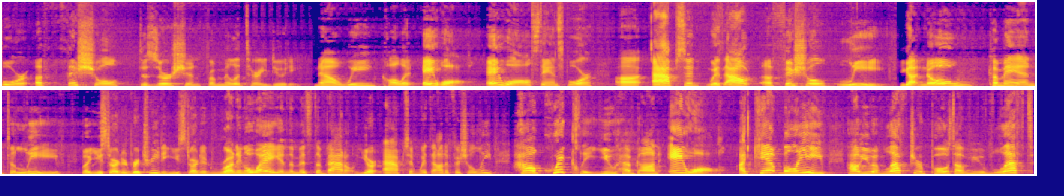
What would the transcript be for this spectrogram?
for official desertion from military duty. Now, we call it AWOL. AWOL stands for uh, absent without official leave. You got no command to leave, but you started retreating. You started running away in the midst of battle. You're absent without official leave. How quickly you have gone AWOL I can't believe how you have left your post, how you've left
